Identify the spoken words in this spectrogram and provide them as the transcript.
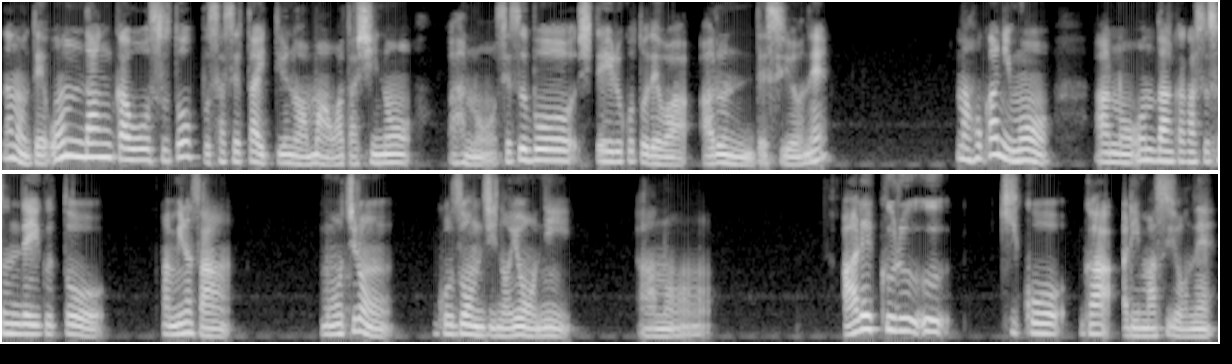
なので、温暖化をストップさせたいっていうのは、まあ私の、あの、絶望していることではあるんですよね。まあ他にも、あの、温暖化が進んでいくと、まあ皆さん、もちろんご存知のように、あの、荒れ狂う気候がありますよね。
